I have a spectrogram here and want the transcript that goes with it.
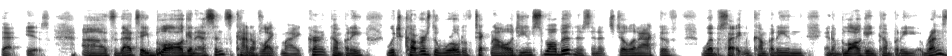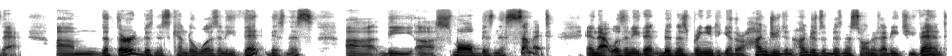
that is. Uh, so that's a blog in essence, kind of like my current company, which covers the world of technology and small business. And it's still an active website and company and, and a blogging company runs that. Um, the third business, Kendall, was an event business, uh, the uh, Small Business Summit. And that was an event business bringing together hundreds and hundreds of business owners at each event,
